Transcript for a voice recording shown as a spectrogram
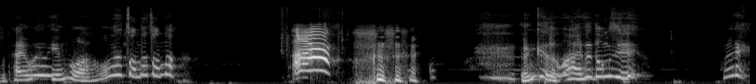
舞台会有烟火，我撞到撞到啊！很可怕这东西。对，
